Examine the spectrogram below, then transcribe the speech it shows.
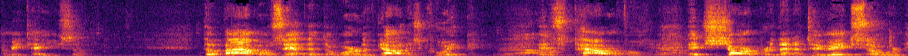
Let me tell you something. The Bible said that the Word of God is quick. It's powerful. It's sharper than a two-edged sword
